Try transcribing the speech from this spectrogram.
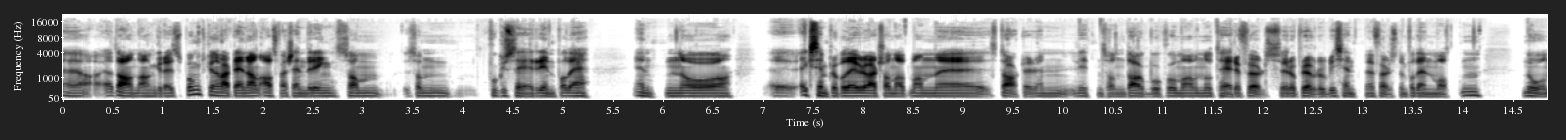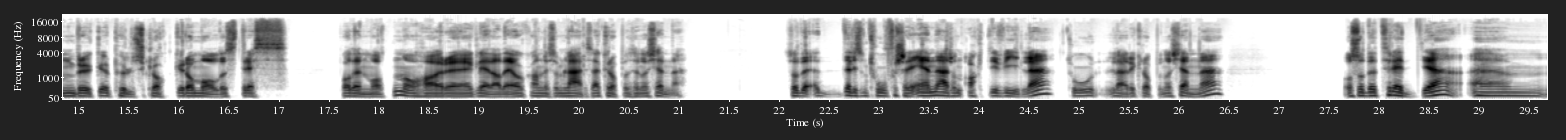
eh, Et annet angrepspunkt kunne vært en eller annen atferdsendring som, som fokuserer inn på det. Enten å Eksempler på det ville vært sånn at man eh, starter en liten sånn dagbok hvor man noterer følelser og prøver å bli kjent med følelsene på den måten. Noen bruker pulsklokker og måler stress på den måten og har eh, glede av det og kan liksom lære seg kroppen sin å kjenne. Så det, det er liksom to forskjellige. En er sånn aktiv hvile. To lærer kroppen å kjenne. Og så det tredje ehm,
